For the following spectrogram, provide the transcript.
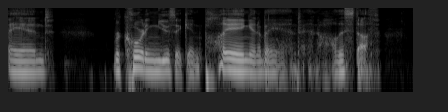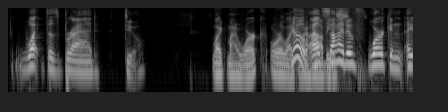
and recording music and playing in a band and all this stuff, what does Brad do? Like my work or like no, outside of work and uh,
